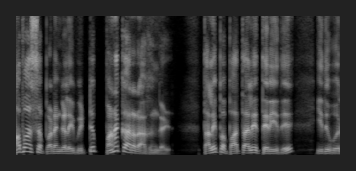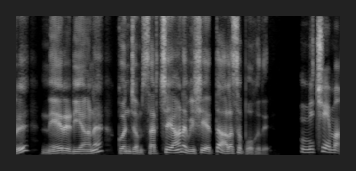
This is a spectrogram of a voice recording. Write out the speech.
ஆபாச படங்களை விட்டு பணக்காரராகுங்கள். தலைப்பை பார்த்தாலே தெரியுது இது ஒரு நேரடியான கொஞ்சம் சர்ச்சையான விஷயத்தை அலசப் போகுது நிச்சயமா.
